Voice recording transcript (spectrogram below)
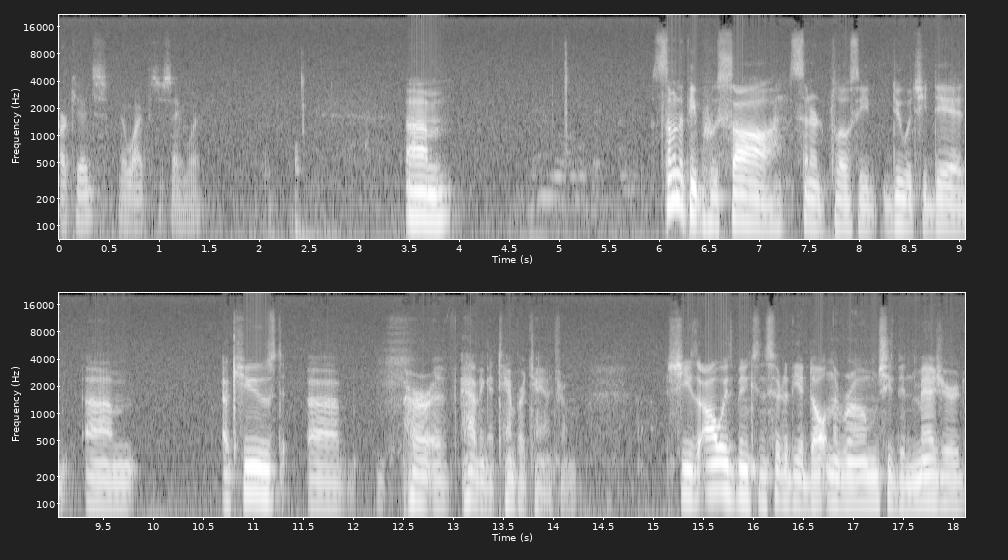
our kids. My wife is the same way. Um, some of the people who saw Senator Pelosi do what she did um, accused uh, her of having a temper tantrum. She's always been considered the adult in the room. She's been measured.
